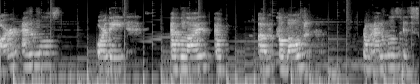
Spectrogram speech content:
are animals or they evoli- um, evolved from animals is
